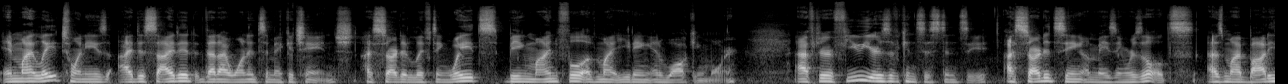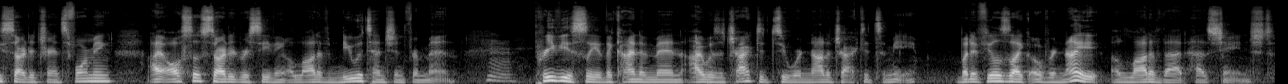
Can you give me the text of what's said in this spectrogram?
In my late 20s, I decided that I wanted to make a change. I started lifting weights, being mindful of my eating, and walking more. After a few years of consistency, I started seeing amazing results. As my body started transforming, I also started receiving a lot of new attention from men. Previously, the kind of men I was attracted to were not attracted to me, but it feels like overnight a lot of that has changed.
